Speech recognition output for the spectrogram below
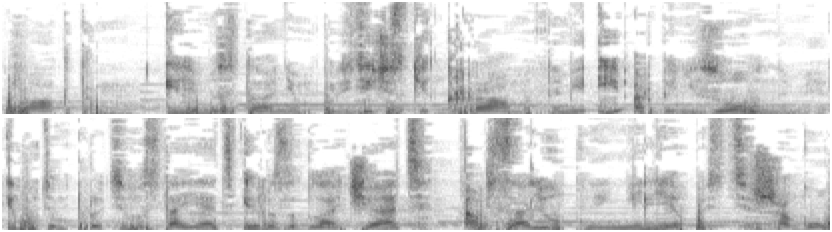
фактом. Или мы станем политически грамотными и организованными и будем противостоять и разоблачать абсолютные нелепости шагов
